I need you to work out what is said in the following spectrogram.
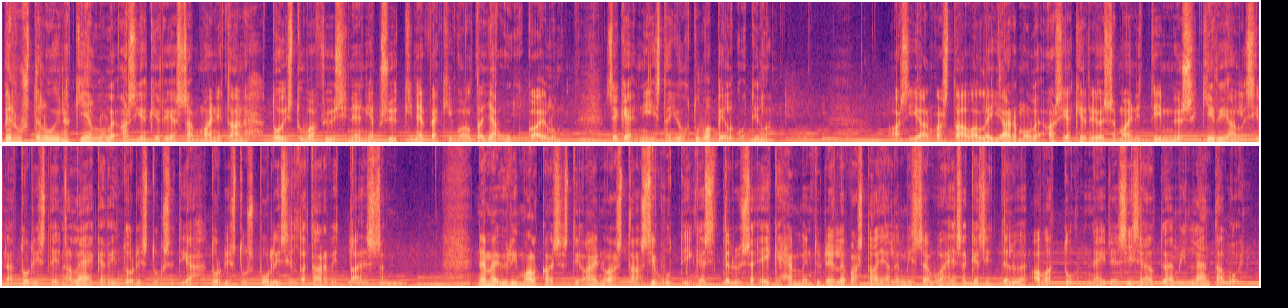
Perusteluina kiellolle asiakirjassa mainitaan toistuva fyysinen ja psyykkinen väkivalta ja uhkailu sekä niistä johtuva pelkotila. Asiaan vastaavalle Jarmolle asiakirjoissa mainittiin myös kirjallisina todisteina lääkärin todistukset ja todistus poliisilta tarvittaessa. Nämä ylimalkaisesti ainoastaan sivuttiin käsittelyssä eikä hämmentyneelle vastaajalle missään vaiheessa käsittelyä avattu näiden sisältöä millään tavoin.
